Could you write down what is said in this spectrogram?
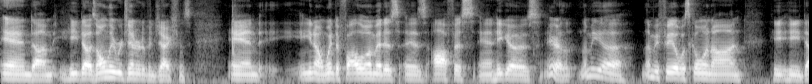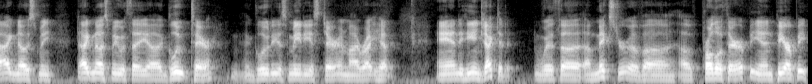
and um, he does only regenerative injections and you know went to follow him at his, his office and he goes here let me uh let me feel what's going on. He, he diagnosed me diagnosed me with a uh, glute tear a gluteus medius tear in my right hip and he injected it with a, a mixture of, uh, of prolotherapy and PRP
